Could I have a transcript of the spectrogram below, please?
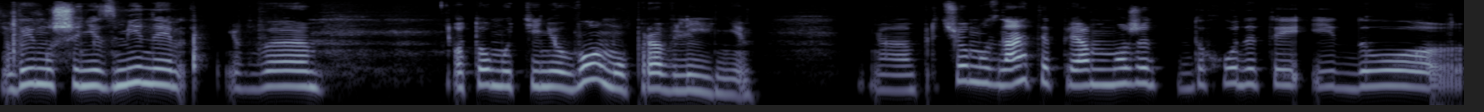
Вимушені зміни в тому тіньовому правлінні. Причому, знаєте, прям може доходити і до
